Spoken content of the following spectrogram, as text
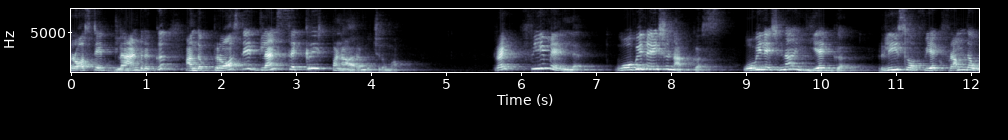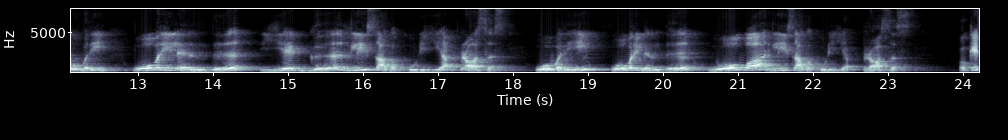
ப்ராஸ்டேட் கிளாண்ட் இருக்குது அந்த ப்ராஸ்டேட் கிளாண்ட் செக்ரீட் பண்ண ஆரம்பிச்சிருமா? ரைட் ஃபீமேலில் ஓவிலேஷன் அக்கஸ் ஓவிலேஷனா egg release of egg from the ovary ஓவரியிலிருந்து எக்கு ரிலீஸ் ஆகக்கூடிய ப்ராசஸ் ஓவரி ஓவரியிலிருந்து ஓ ரிலீஸ் ஆகக்கூடிய process okay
